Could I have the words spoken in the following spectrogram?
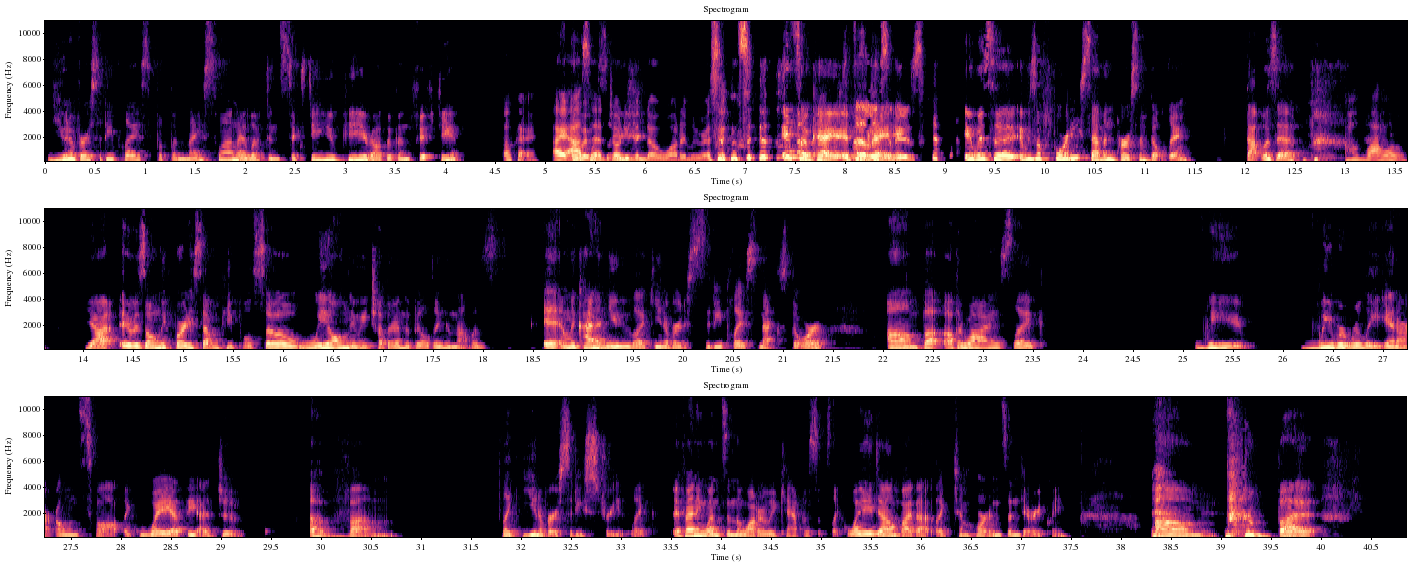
University Place, but the nice one. I lived in 60 UP rather than 50. Okay. I it asked that was don't even know Waterloo residences. It's okay. It's okay. listeners. It was a it was a 47 person building. That was it. Oh wow. Yeah, it was only 47 people. So we all knew each other in the building, and that was it. And we kind of knew like University Place next door. Um, but otherwise, like we we were really in our own spot, like way at the edge of of um like University Street. Like if anyone's in the Waterloo campus, it's like way down by that, like Tim Hortons and Dairy Queen. Um, but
